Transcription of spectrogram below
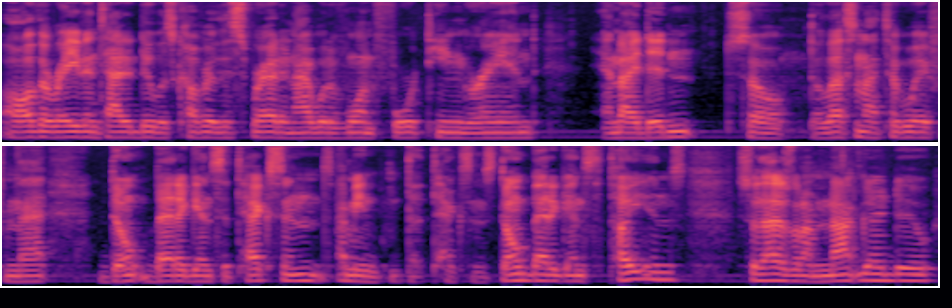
all the Ravens had to do was cover the spread, and I would have won 14 grand, and I didn't. So the lesson I took away from that: don't bet against the Texans. I mean the Texans. Don't bet against the Titans. So that is what I'm not gonna do.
